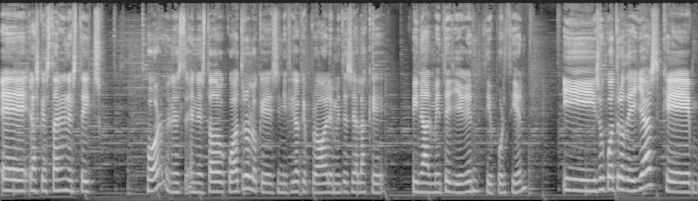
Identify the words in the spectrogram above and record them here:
eh, las que están en Stage 4, en, en estado 4, lo que significa que probablemente sean las que finalmente lleguen 100%. Y son cuatro de ellas que,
